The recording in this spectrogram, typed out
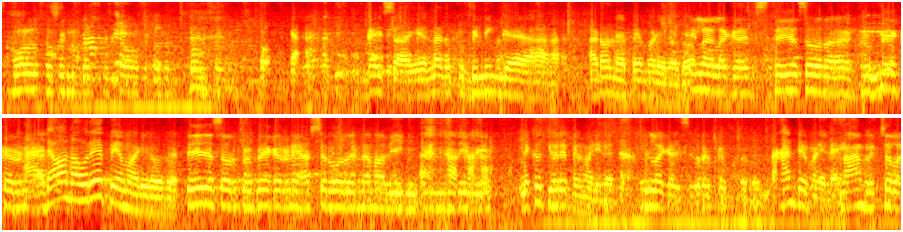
ಸ್ಮಾಲ್ ಶಾಪಿಂಗ್ ಗೈಸ್ ಎಲ್ಲದಕ್ಕೂ ಬಿಲ್ಲಿಂಗ್ ಅಡೋನ್ ಪೇ ಮಾಡಿರೋದು. ಇಲ್ಲ ಇಲ್ಲ ಗೈಸ್ ತೇಜಸ್ ಅವರ ಕೃಪೆ ಕರುಣೆ ಅಡೋನ್ ಅವರೇ ಪೇ ಮಾಡಿರೋದು. ತೇಜಸ್ ಅವ್ರ ಕೃಪೆ ಕರುಣೆ ಆಶೀರ್ವಾದದಿಂದ ನಾವು ಈಗ ಲೆಕ್ಕಕ್ಕೆ ಇವರೇ ಪೇ ಮಾಡಿರೋದು. ಇಲ್ಲ ಗೈಸ್ ಇವರೇ ಪೇ ಮಾಡೋದು ನಾನ್ ಪೇ ಮಾಡಿಲ್ಲ. ನಾನ್ ರಿಚ್ ಅಲ್ಲ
